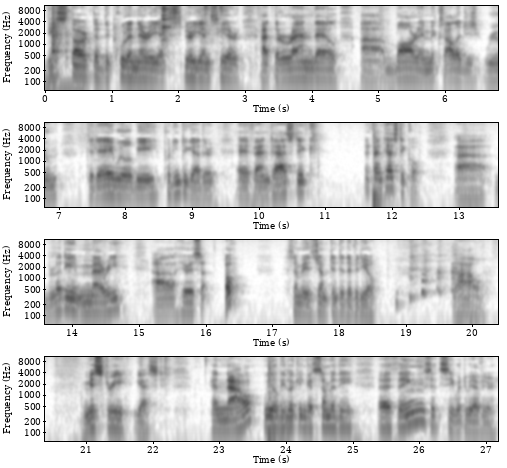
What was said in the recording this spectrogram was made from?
the start of the culinary experience here at the Randall uh, Bar and Mixology Room. Today we'll be putting together a fantastic, a fantastico, uh, Bloody Mary. Uh, here is some, oh, somebody has jumped into the video. Wow, mystery guest. And now we'll be looking at some of the uh, things. Let's see, what do we have here?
